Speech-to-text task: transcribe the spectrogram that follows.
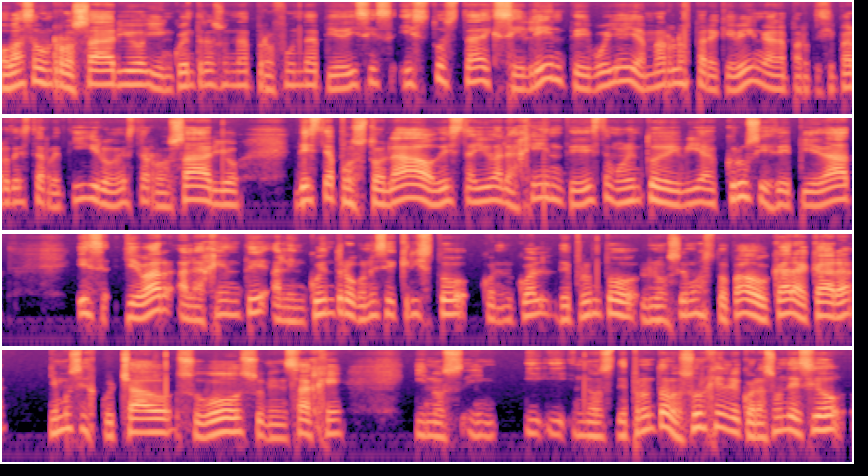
o vas a un rosario y encuentras una profunda piedad, y dices, esto está excelente, voy a llamarlos para que vengan a participar de este retiro, de este rosario, de este apostolado, de esta ayuda a la gente, de este momento de vía crucis, de piedad, es llevar a la gente al encuentro con ese Cristo con el cual de pronto nos hemos topado cara a cara hemos escuchado su voz, su mensaje, y nos, nos de pronto nos surge en el corazón deseo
